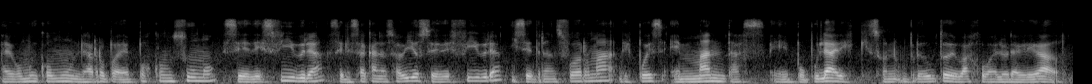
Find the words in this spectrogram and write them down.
algo muy común, la ropa de postconsumo, se desfibra, se le sacan los avíos, se desfibra y se transforma después en mantas eh, populares, que son un producto de bajo valor agregado.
